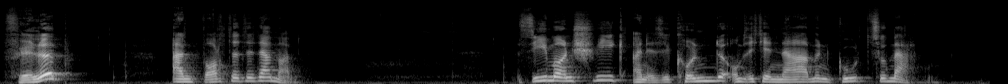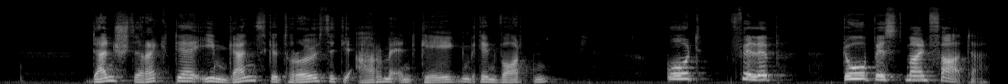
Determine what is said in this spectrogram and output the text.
Philipp, antwortete der Mann. Simon schwieg eine Sekunde, um sich den Namen gut zu merken. Dann streckte er ihm ganz getröstet die Arme entgegen mit den Worten Gut, Philipp, du bist mein Vater.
